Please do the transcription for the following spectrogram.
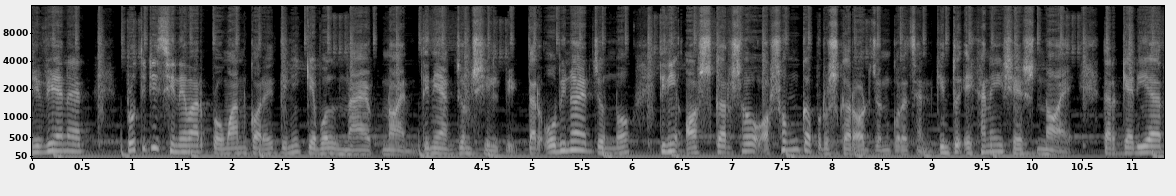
revenant প্রতিটি সিনেমার প্রমাণ করে তিনি কেবল নায়ক নয় তিনি একজন শিল্পী। তার অভিনয়ের জন্য তিনি অস্কার সহ অসংখ্য পুরস্কার অর্জন করেছেন, কিন্তু এখানেই শেষ নয়। তার ক্যারিয়ার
